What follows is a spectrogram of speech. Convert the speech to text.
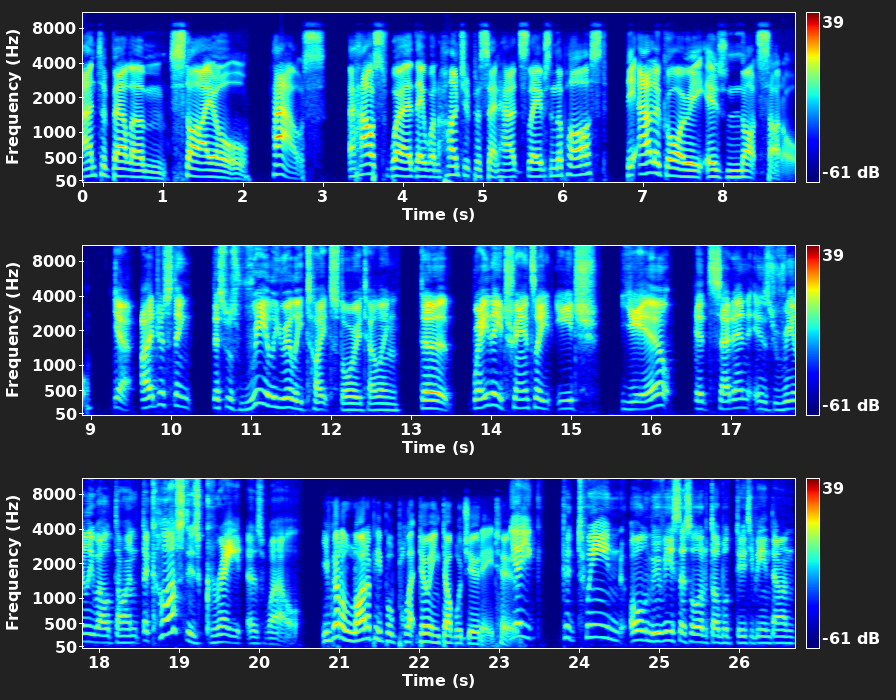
antebellum style house, a house where they 100% had slaves in the past, the allegory is not subtle. Yeah, I just think this was really, really tight storytelling. The way they translate each year it's set in is really well done. The cast is great as well. You've got a lot of people pl- doing double duty too. Yeah, you, between all the movies, there's a lot of double duty being done.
